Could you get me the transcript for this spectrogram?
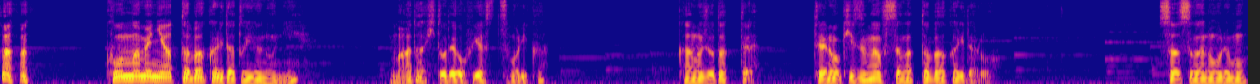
こんな目にあったばかりだというのに、まだ人手を増やすつもりか？彼女だって手の傷が塞がったばかりだろう。さすがの俺も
